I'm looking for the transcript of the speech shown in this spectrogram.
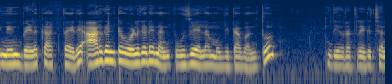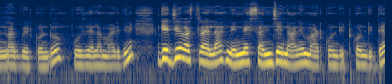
ಇನ್ನೇನು ಬೆಳಕಾಗ್ತಾ ಇದೆ. ಆರು ಗಂಟೆ ಒಳಗಡೆ ನನ್ನ ಪೂಜೆ ಎಲ್ಲ ಮುಗಿತಾ ಬಂತು. ದೇವ್ರ ಹತ್ರ ಈಗ ಚೆನ್ನಾಗಿ ಬೇಡ್ಕೊಂಡು ಪೂಜೆ ಎಲ್ಲ ಮಾಡಿದ್ದೀನಿ. ಗೆಜ್ಜೆ ವಸ್ತ್ರ ಎಲ್ಲ ನಿನ್ನೆ ಸಂಜೆ ನಾನೇ ಮಾಡ್ಕೊಂಡು ಇಟ್ಕೊಂಡಿದ್ದೆ.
